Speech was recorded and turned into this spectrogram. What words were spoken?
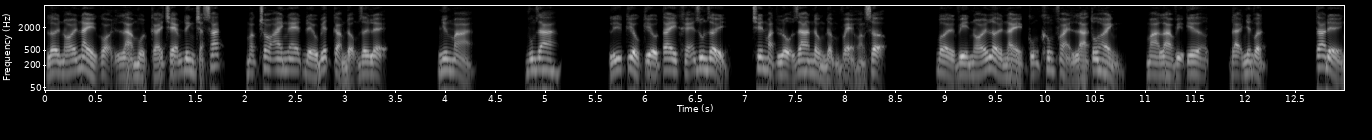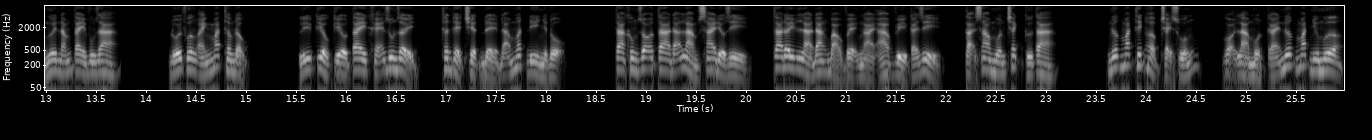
Lời nói này gọi là một cái chém đinh chặt sát mặc cho ai nghe đều biết cảm động rơi lệ. Nhưng mà, vung ra. Lý kiều kiều tay khẽ run rẩy, trên mặt lộ ra nồng đậm vẻ hoảng sợ. Bởi vì nói lời này cũng không phải là tô hành, mà là vị kia, đại nhân vật. Ta để ngươi nắm tay vung ra đối phương ánh mắt thâm độc. Lý kiều kiều tay khẽ run rẩy, thân thể triệt để đã mất đi nhiệt độ. Ta không rõ ta đã làm sai điều gì, ta đây là đang bảo vệ ngài a vì cái gì, tại sao muốn trách cứ ta? Nước mắt thích hợp chảy xuống, gọi là một cái nước mắt như mưa,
